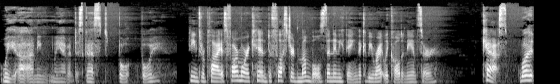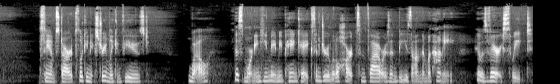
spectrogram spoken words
We, uh, I mean, we haven't discussed bo- boy. Dean's reply is far more akin to flustered mumbles than anything that could be rightly called an answer. Cass, what? Sam starts, looking extremely confused. Well, this morning he made me pancakes and drew little hearts and flowers and bees on them with honey. It was very sweet.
